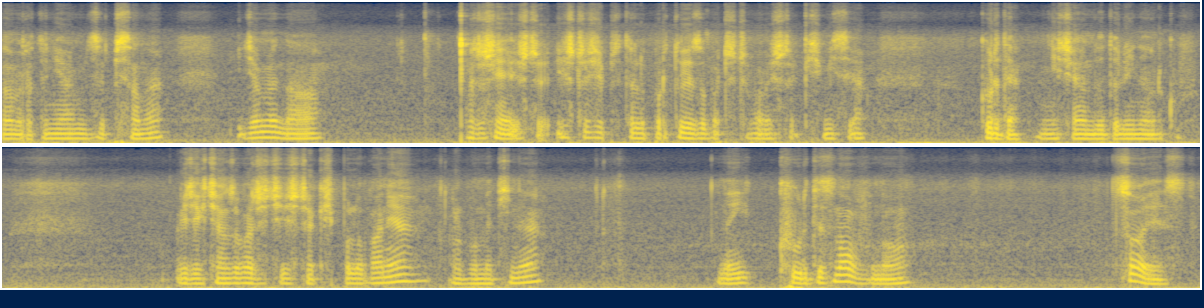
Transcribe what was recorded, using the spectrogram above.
Dobra, to nie mam nic zapisane. Idziemy na... Chociaż nie, jeszcze, jeszcze się przeteleportuję, zobaczę czy mam jeszcze jakieś misje. Kurde, nie chciałem do Doliny Orków. Wiecie, chciałem zobaczyć czy jeszcze jakieś polowanie, albo metinę. No i kurde znowu, no. Co jest?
